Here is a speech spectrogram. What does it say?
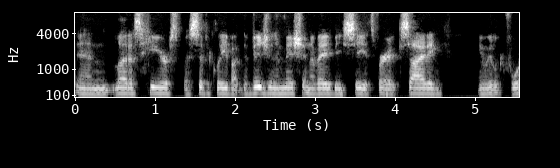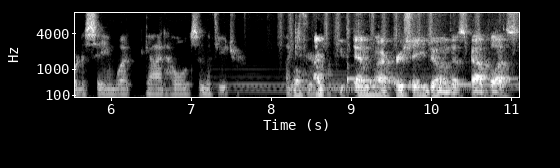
and let us hear specifically about the vision and mission of ABC. It's very exciting, and we look forward to seeing what God holds in the future. Thanks well, thank you, Tim. I appreciate you doing this. God bless.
